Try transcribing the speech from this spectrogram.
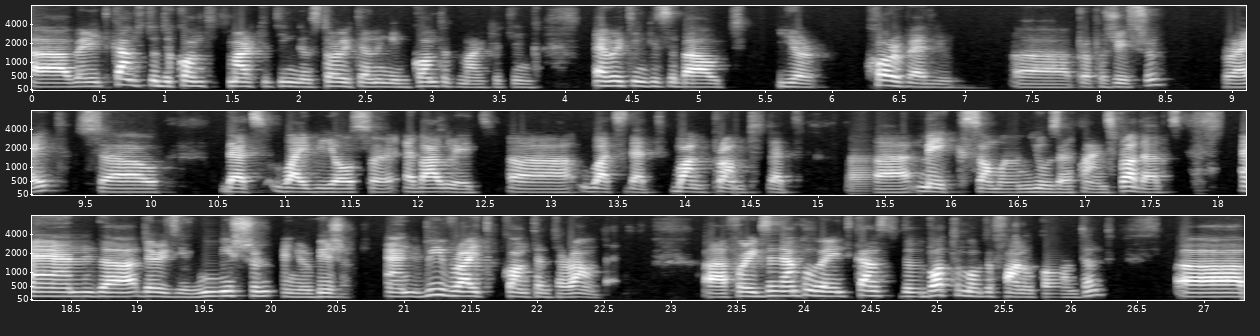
Uh, when it comes to the content marketing and storytelling in content marketing, everything is about your core value uh, proposition, right? So that's why we also evaluate uh, what's that one prompt that uh, makes someone use our client's products. And uh, there is your mission and your vision. And we write content around that. Uh, for example, when it comes to the bottom of the funnel content, uh,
